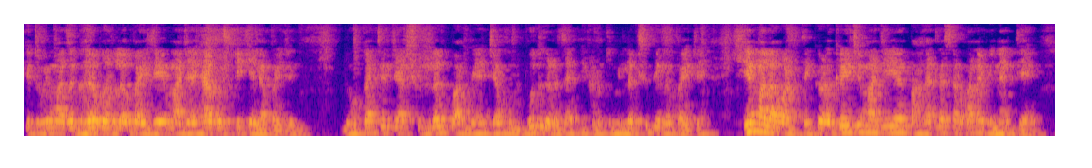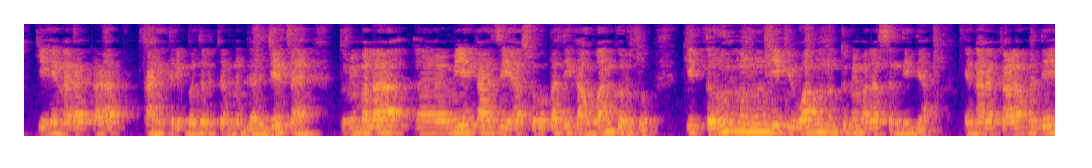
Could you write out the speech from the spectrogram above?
की तुम्ही माझं घर भरलं पाहिजे माझ्या ह्या गोष्टी केल्या पाहिजेत लोकांच्या ज्या क्षुल्लक बाबी आहेत ज्या मूलभूत गरजा आहेत तिकडे तुम्ही लक्ष दिलं पाहिजे. हे मला वाटते कळकळीची माझी या भागातल्या सर्वांना विनंती आहे की येणाऱ्या काळात काहीतरी बदल करणं गरजेचं आहे. तुम्ही मला मी एक आज या स्वरूपात एक आव्हान करतो की तरुण म्हणून एक युवा म्हणून तुम्ही मला संधी द्या. येणाऱ्या काळामध्ये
